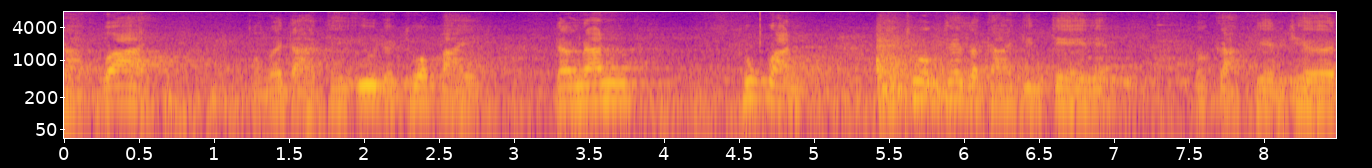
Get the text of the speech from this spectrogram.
กราบไหว้ ของบรดาเจอิ้วโดยทั่วไป ดังนั้นทุกวันในช่วงเทศกาลกินเจเนี่ยก็กราบเรียนเชิญ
